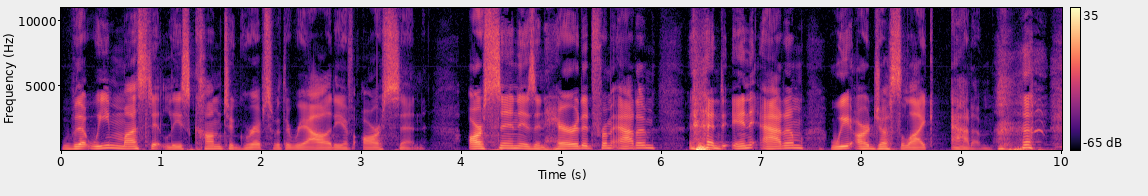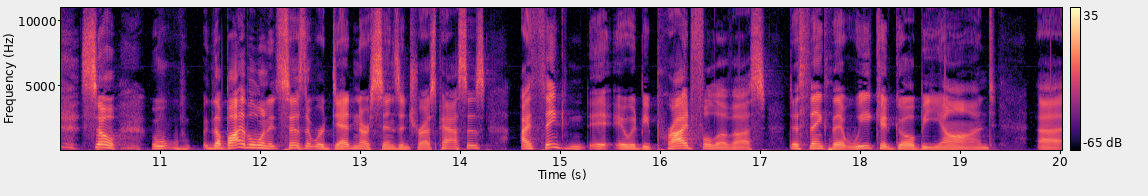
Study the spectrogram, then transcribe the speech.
that we must at least come to grips with the reality of our sin. Our sin is inherited from Adam, and in Adam, we are just like Adam. so, the Bible, when it says that we're dead in our sins and trespasses, I think it would be prideful of us to think that we could go beyond uh,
